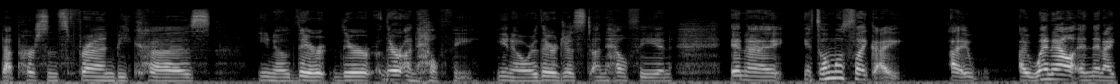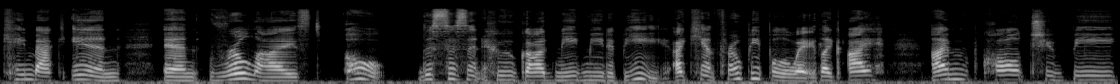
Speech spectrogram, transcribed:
that person's friend because you know, they're they're they're unhealthy, you know, or they're just unhealthy. And and I it's almost like I I I went out and then I came back in and realized, oh, this isn't who God made me to be. I can't throw people away. Like I I'm called to be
